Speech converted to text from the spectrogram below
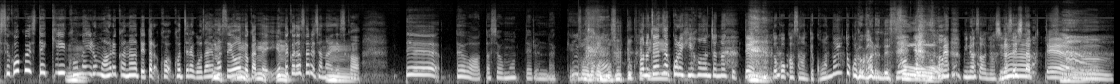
すごく素敵うんこんな色もあるかなって言ったら、ここちらございますよとかって言ってくださるじゃないですか。ででは私は思ってるんだけど、そうだからもう積極的にあの全然これ批判じゃなくて、うん。どこかさんってこんないいところがあるんですよ。ってね。皆さんにお知らせしたくて、ね。うん。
